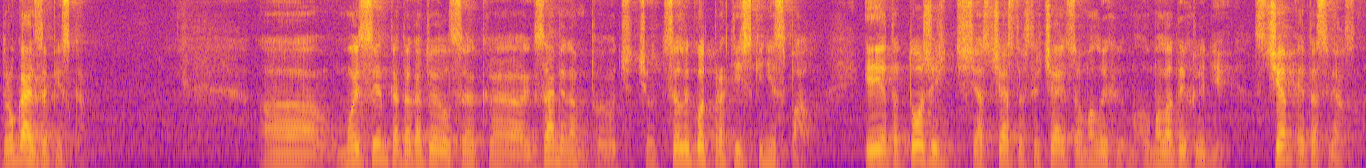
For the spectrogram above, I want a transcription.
Другая записка. А, мой сын, когда готовился к экзаменам, целый год практически не спал. И это тоже сейчас часто встречается у малых у молодых людей. С чем это связано?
